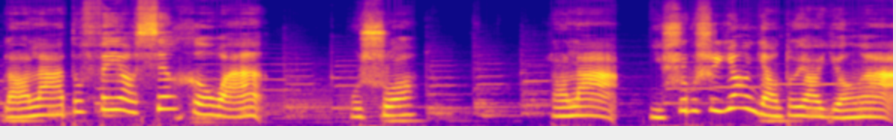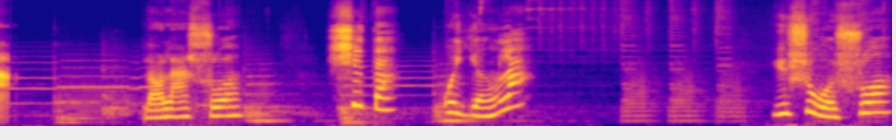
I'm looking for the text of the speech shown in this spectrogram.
劳拉都非要先喝完。我说：“劳拉，你是不是样样都要赢啊？”劳拉说：“是的，我赢啦。”于是我说：“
